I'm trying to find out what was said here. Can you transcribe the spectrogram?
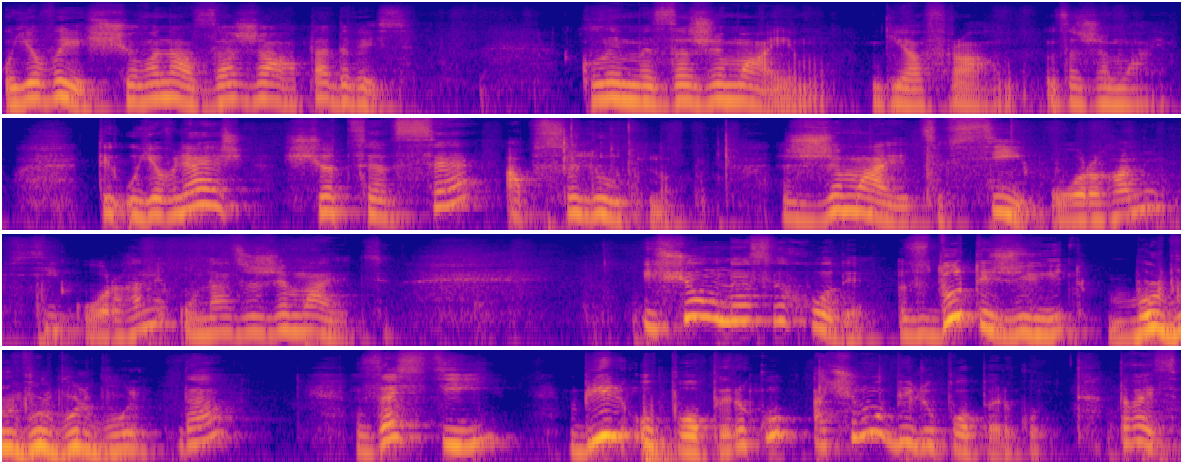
уяви, що вона зажата, дивись, коли ми зажимаємо діафрагму, зажимаємо, ти уявляєш, що це все абсолютно зжимаються. Всі органи, всі органи у нас зжимаються. І що у нас виходить? Здутий живіт, буль-буль-буль-буль-буль, да? застій, біль у попереку. А чому біль у попереку? Дивись,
